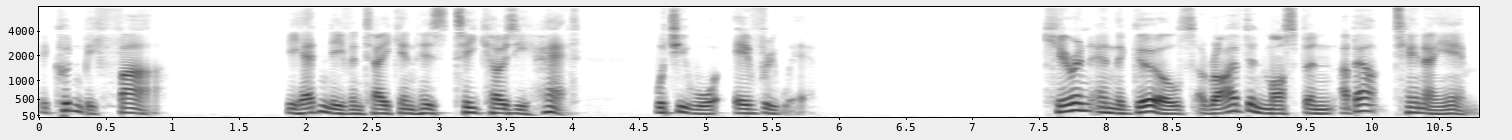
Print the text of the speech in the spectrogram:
it couldn't be far. He hadn't even taken his tea cosy hat, which he wore everywhere. Kieran and the girls arrived in Mossburn about 10 a.m.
